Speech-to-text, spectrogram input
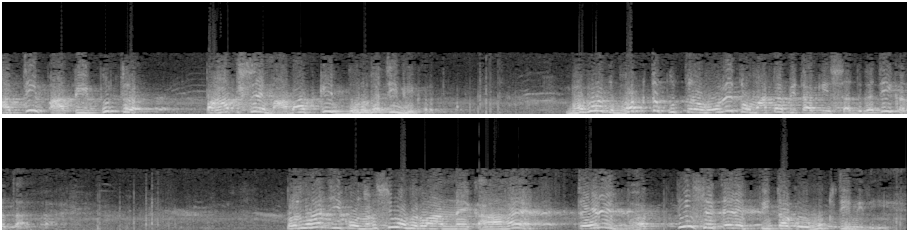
अति पापी पुत्र पाप से माँ बाप की दुर्गति भी करता भगवत भक्त पुत्र होवे तो माता पिता की सदगति करता है। प्रहलाद जी को नरसिंह भगवान ने कहा है तेरे भक्ति से तेरे पिता को मुक्ति मिली है।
